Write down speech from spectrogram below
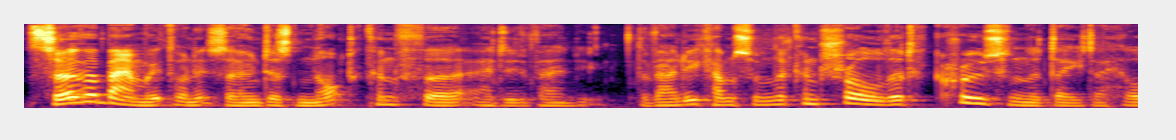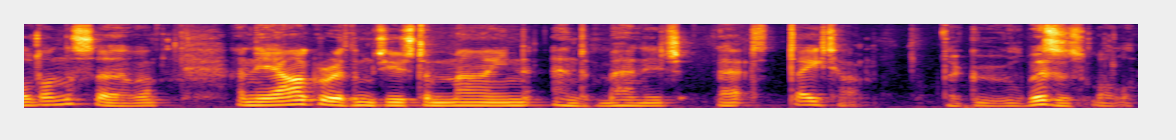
Server bandwidth on its own does not confer added value. The value comes from the control that accrues from the data held on the server and the algorithms used to mine and manage that data. The Google business model.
